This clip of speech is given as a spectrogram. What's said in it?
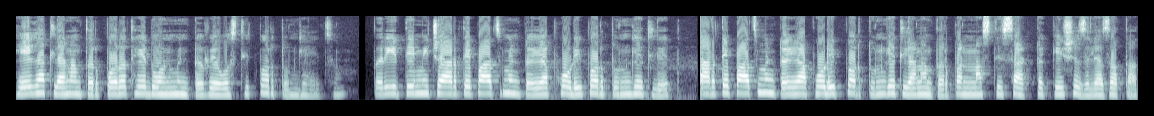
हे घातल्यानंतर परत हे दोन मिनटं व्यवस्थित परतून घ्यायचं. तर इथे मी चार ते पाच मिनटं या फोडी परतून घेतलेत. चार ते पाच मिनटं या फोडी परतून घेतल्यानंतर पन्नास ते साठ टक्के शिजल्या जातात.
